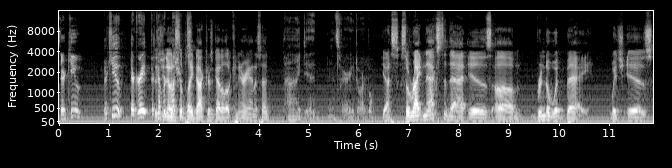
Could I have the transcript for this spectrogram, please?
They're cute. They're cute. They're great. They're Did covered you notice in the mushrooms. plague doctor's got a little canary on his head? I did. It's very adorable. Yes. So right next to that is um, Brindlewood Bay, which is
